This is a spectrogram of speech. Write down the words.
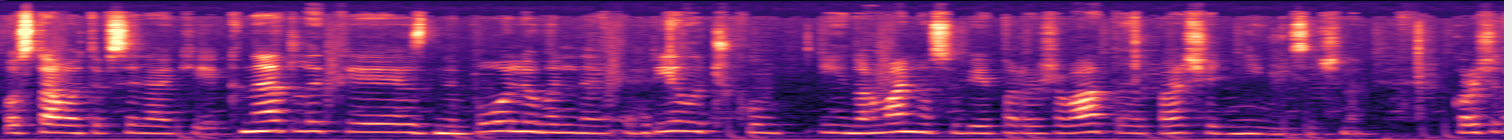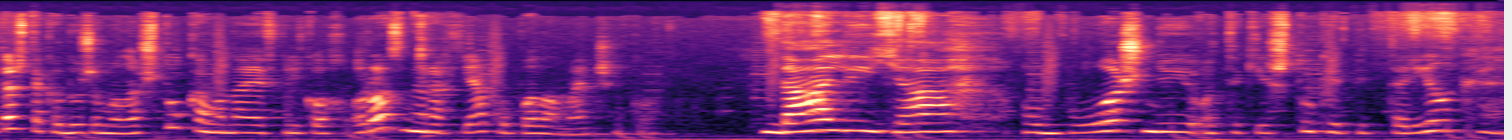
поставити всілякі кнетлики, знеболювальне, грілочку і нормально собі переживати перші дні місячних. Коротше, теж така дуже мила штука, вона є в кількох розмірах, я купила меншеньку. Далі я обожнюю отакі штуки під тарілки.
